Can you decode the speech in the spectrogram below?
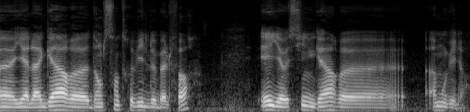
Il y a la gare dans le centre-ville de Belfort et il y a aussi une gare à Montbéliard.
